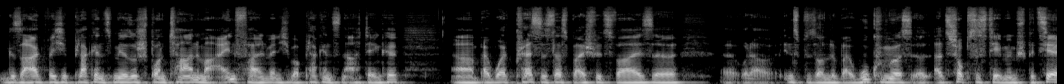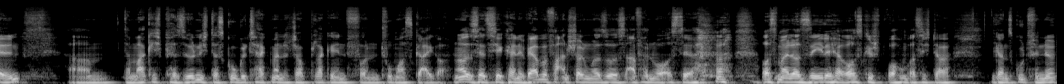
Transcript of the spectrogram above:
gesagt, welche Plugins mir so spontan immer einfallen, wenn ich über Plugins nachdenke. Äh, bei WordPress ist das beispielsweise äh, oder insbesondere bei WooCommerce als Shopsystem im Speziellen, ähm, da mag ich persönlich das Google Tag Manager Plugin von Thomas Geiger. Ne, das ist jetzt hier keine Werbeveranstaltung oder so, das ist einfach nur aus der aus meiner Seele herausgesprochen, was ich da ganz gut finde.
